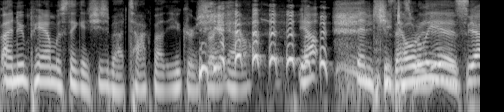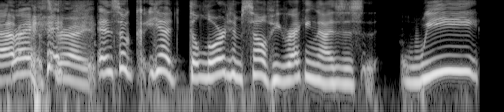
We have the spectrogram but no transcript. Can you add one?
I knew Pam was thinking she's about to talk about the Eucharist right now. yep, and she totally is. is. Yeah, right. that's right. And so, yeah, the Lord Himself, He recognizes we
